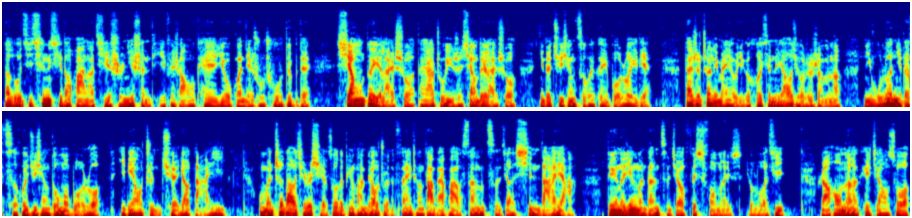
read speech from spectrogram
那逻辑清晰的话呢，其实你审题非常 OK，也有观点输出，对不对？相对来说，大家注意是相对来说，你的句型词汇可以薄弱一点。但是这里面有一个核心的要求是什么呢？你无论你的词汇句型多么薄弱，一定要准确，要达意。我们知道，其实写作的评判标准翻译成大白话有三个词，叫信达雅。对应的英文单词叫 factfulness，有逻辑。然后呢，可以叫做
